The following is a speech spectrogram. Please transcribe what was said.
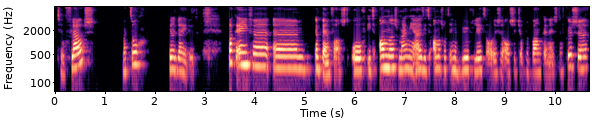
Iets heel flauws. Maar toch wil ik dat je doet. Pak even ehm, een pen vast. Of iets anders, maakt niet uit. Iets anders wat in de buurt ligt. Al, is, al zit je op de bank en is het een kussen.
